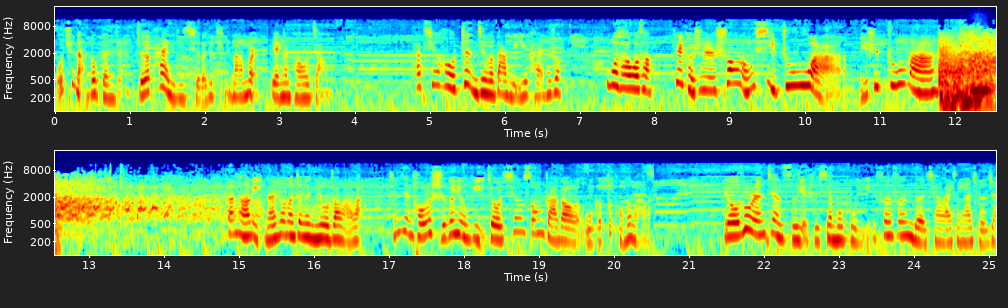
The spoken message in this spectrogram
我去哪儿都跟着，觉得太离奇了，就挺纳闷儿，便跟朋友讲了。他听后震惊的大腿一拍，他说：“我操我操，这可是双龙戏珠啊！你是猪吗？” 商场里，男生呢正跟女友抓娃娃，仅仅投了十个硬币，就轻松抓到了五个不同的娃娃。有路人见此也是羡慕不已，纷纷的前来向他求教。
